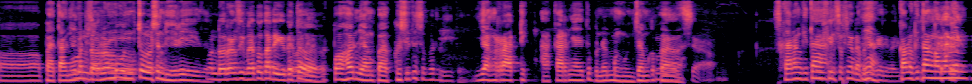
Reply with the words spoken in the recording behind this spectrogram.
eh, batangnya itu bisa Mendorong- muncul sendiri gitu. Mendorong si batu tadi gitu ya. Betul. Pohon yang bagus itu seperti itu. Yang radik akarnya itu benar menghunjam ke bawah. Masya. Sekarang kita Filsufnya dapat Iya, juga Pak. kalau kita ngomongin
